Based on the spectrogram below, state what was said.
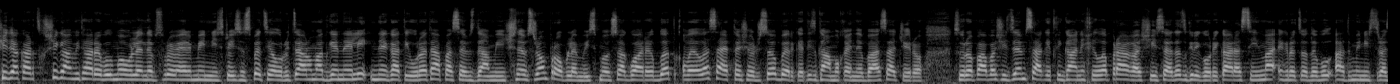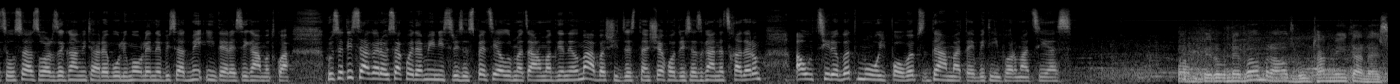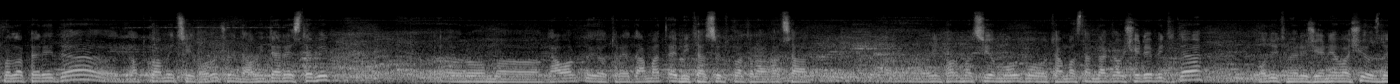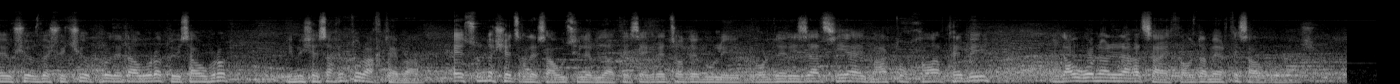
შიდა ქართლში განვითარებულ მოვლენებს პრემიერ-მინისტრის სპეციალური წარმომადგენელი ნეგატიურად აფასებს და მიიჩნევს, რომ პრობლემის მოსაგვარებლად ყველა საერთაშორისო ბერკეტის გამოყენებაა საჭირო. ზურაბ აბაშიძემ საკითხი განიხილა პრაღაში, სადაც გრიგორი კარასინმა ეგრეთ წოდებულ ადმინისტრაციულ საზღვარზე განვითარებული მოვლენებისადმი ინტერესი გამოთქვა. რუსეთის საგარეო საქმეთა მინისტრის სპეციალურმა წარმომადგენელმა აბაშიძესთან შეხვედრისას განაცხადა, რომ აუცილებლად მოიპოვებს დამატებით ინფორმაციას. ამ პიროვნებამ რაღაც გულთან მიიტანა ეს ყველაფერი და ნათქვამიც იყო რომ ჩვენ დავინტერესდებით რომ გავარკვიოთ რა დამატებით ასე ვთქვათ რაღაცა ინფორმაცია მოვიპოვოთ ამასთან დაკავშირებით და მოდით მე ჟენევაში 26-27-ში უფრო დეტალურად ვისაუბროთ იმის შესახებ თუ რა ხდება. ეს უნდა შეწყდეს აუცილებლად ეს ეგრეთ წოდებული ორდერიზაცია, მართო ხალხები. გაუგონარი რაღაცაა ახლა 21 საუკუნეში.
